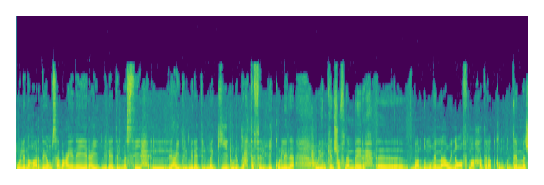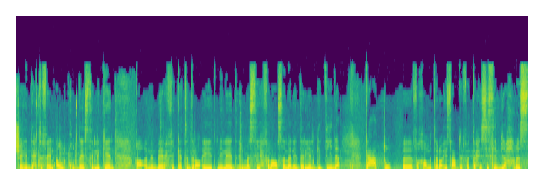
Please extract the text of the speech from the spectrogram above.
واللي النهارده يوم 7 يناير عيد ميلاد المسيح عيد الميلاد المجيد واللي بنحتفل بيه كلنا. واللي يمكن شفنا امبارح برضو مهم قوي نقف مع حضراتكم قدام مشاهد الاحتفال أو القداس اللي كان قائم امبارح في كاتدرائية ميلاد المسيح في العاصمة الإدارية الجديدة. كعادته فخامة الرئيس عبد الفتاح السيسي بيحرص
